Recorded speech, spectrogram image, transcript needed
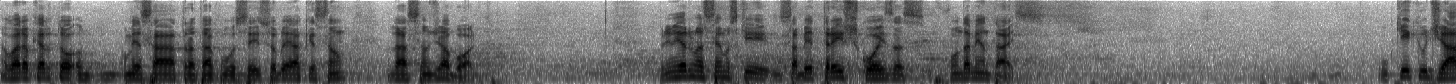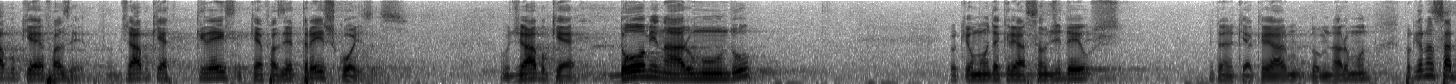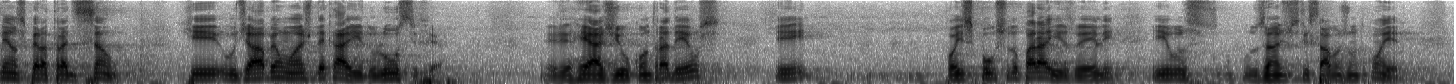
Agora eu quero começar a tratar com vocês sobre a questão da ação diabólica. Primeiro, nós temos que saber três coisas fundamentais. O que, que o diabo quer fazer? O diabo quer, quer fazer três coisas. O diabo quer dominar o mundo, porque o mundo é criação de Deus. Então ele quer criar, dominar o mundo, porque nós sabemos pela tradição que o diabo é um anjo decaído, Lúcifer. Ele reagiu contra Deus e foi expulso do paraíso, ele e os, os anjos que estavam junto com ele.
